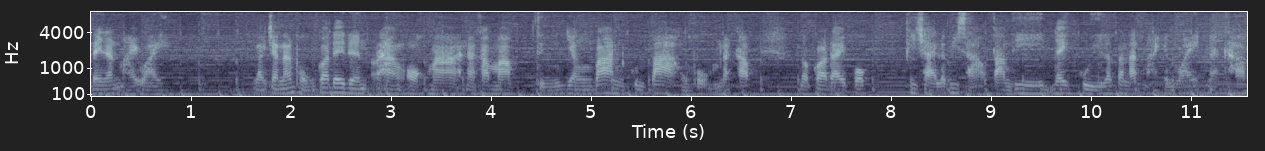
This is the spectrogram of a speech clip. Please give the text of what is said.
ได้นัดหมายไว้ หลังจากนั้นผมก็ได้เดินทางออกมานะครับมาถึงยังบ้านคุณป้าของผมนะครับ แล้วก็ได้พบพี่ชายและพี่สาวตามที่ได้คุยแล้วก็นัดหมายกันไว้นะครับ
